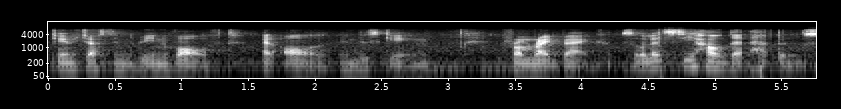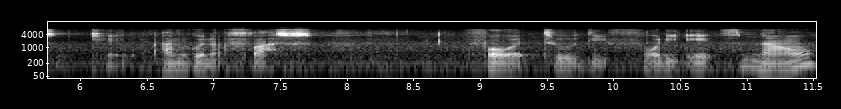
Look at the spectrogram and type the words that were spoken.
James Justin to be involved at all in this game from right back. So let's see how that happens. Okay, I'm gonna fast forward to the 48th now.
